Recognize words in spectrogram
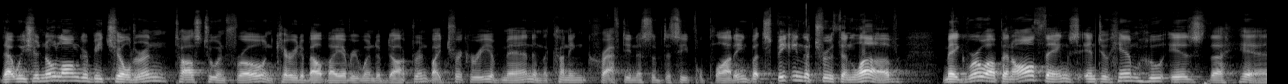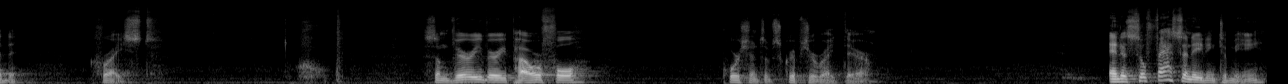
That we should no longer be children, tossed to and fro and carried about by every wind of doctrine, by trickery of men and the cunning craftiness of deceitful plotting, but speaking the truth in love, may grow up in all things into him who is the head, Christ. Some very, very powerful portions of Scripture right there. And it's so fascinating to me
